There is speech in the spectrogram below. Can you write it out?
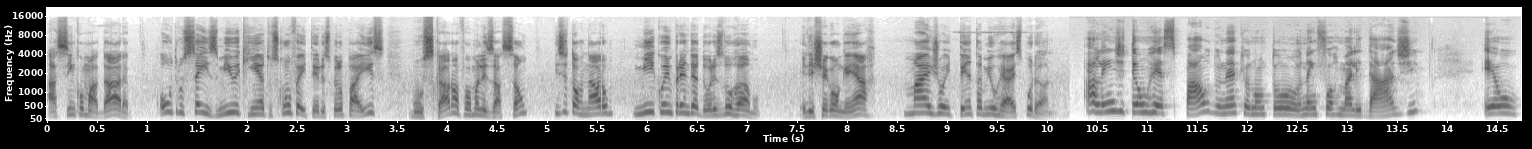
Assim como a Dara, outros 6.500 confeiteiros pelo país buscaram a formalização e se tornaram microempreendedores do ramo. Eles chegam a ganhar mais de 80 mil reais por ano. Além de ter um respaldo, né, que eu não estou na informalidade, eu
